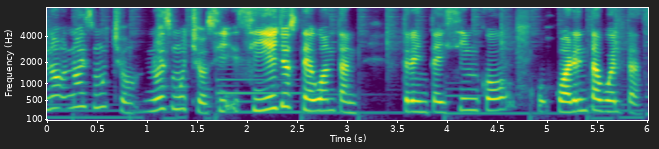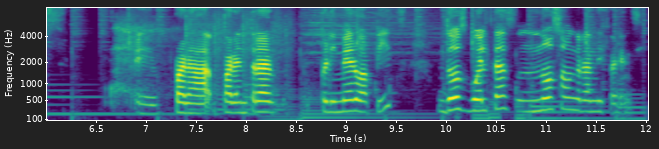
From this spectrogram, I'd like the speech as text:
no, no es mucho, no es mucho. Si, si ellos te aguantan 35, cu- 40 vueltas eh, para, para entrar primero a pits, dos vueltas no son gran diferencia.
